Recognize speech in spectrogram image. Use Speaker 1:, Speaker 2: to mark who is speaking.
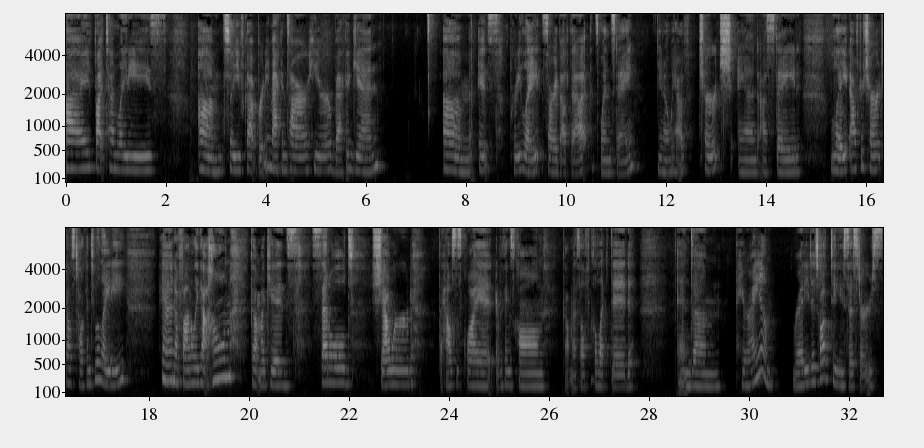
Speaker 1: Hi, Fight Time ladies. Um, so you've got Britteny McIntyre here back again. Um, it's pretty late. Sorry about that. It's Wednesday. You know, we have church, and I stayed late after church. I was talking to a lady, and I finally got home, got my kids settled, showered. The house is quiet, everything's calm, got myself collected, and um, here I am, ready to talk to you, sisters.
